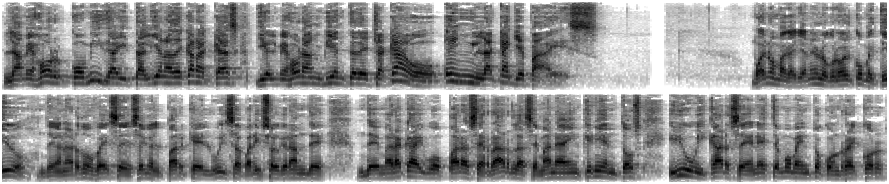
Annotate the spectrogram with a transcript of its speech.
la mejor comida italiana de Caracas y el mejor ambiente de Chacao en la calle Páez. Bueno, Magallanes logró el cometido de ganar dos veces en el Parque Luis Aparicio el Grande de Maracaibo para cerrar la semana en 500 y ubicarse en este momento con récord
